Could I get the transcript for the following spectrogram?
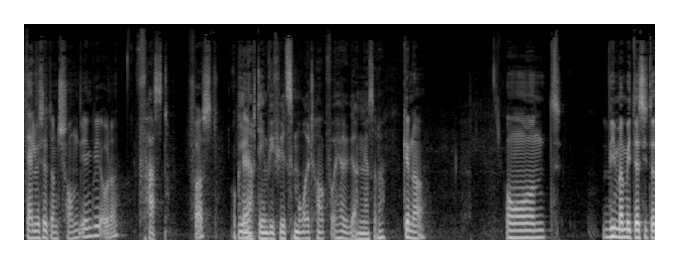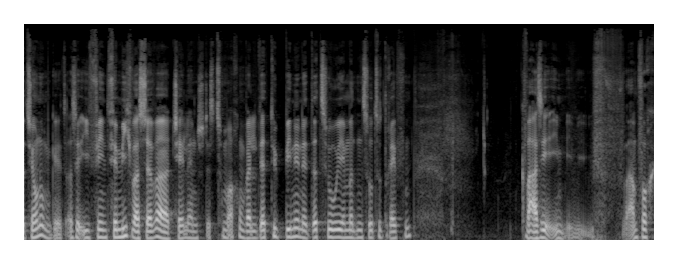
teilweise dann schon irgendwie, oder? Fast. Fast. Je nachdem, wie viel Smalltalk vorhergegangen ist, oder? Genau. Und wie man mit der Situation umgeht. Also ich finde, für mich war es selber eine Challenge, das zu machen, weil der Typ bin ich nicht dazu, jemanden so zu treffen. Quasi einfach,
